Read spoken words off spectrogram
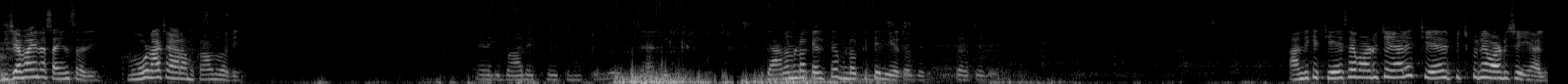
నిజమైన సైన్స్ అది. మూఢాచారం కాదు అది. ఆయనకి బాధ ఎక్కువైతున్నట్టుంది. ధ్యానంలోకి వెళ్తే నొప్పి తెలియదు. అందుకే చేసేవాడు చేయాలి చేయించుకునేవాడు చేయాలి.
